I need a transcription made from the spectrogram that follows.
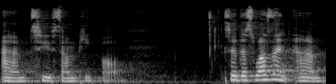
um, to some people. So this wasn't, um,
